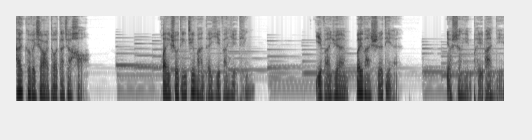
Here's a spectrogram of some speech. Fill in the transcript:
嗨，各位小耳朵，大家好，欢迎收听今晚的一凡夜听。一凡愿每晚十点，用声音陪伴你。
